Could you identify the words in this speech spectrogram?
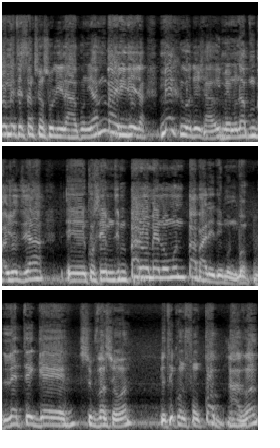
yon mette sanksyon sou li la akoun. Ya mba li deja. Mèk yo deja, oui, men moun ap mba jodi a, e, konseye mdi mpalo men ou moun, pa pale de moun. Bon, lete gen subvensyon, yo te kon fon kob avan,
